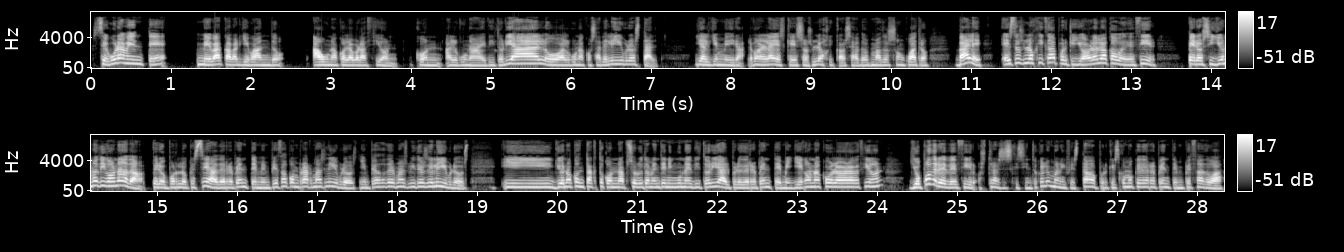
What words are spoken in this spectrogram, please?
seguramente me va a acabar llevando a una colaboración con alguna editorial o alguna cosa de libros, tal. Y alguien me dirá, bueno, la es que eso es lógica, o sea, dos más dos son cuatro. Vale, esto es lógica porque yo ahora lo acabo de decir, pero si yo no digo nada, pero por lo que sea, de repente me empiezo a comprar más libros y empiezo a hacer más vídeos de libros y yo no contacto con absolutamente ninguna editorial, pero de repente me llega una colaboración, yo podré decir, ostras, es que siento que lo he manifestado, porque es como que de repente he empezado a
